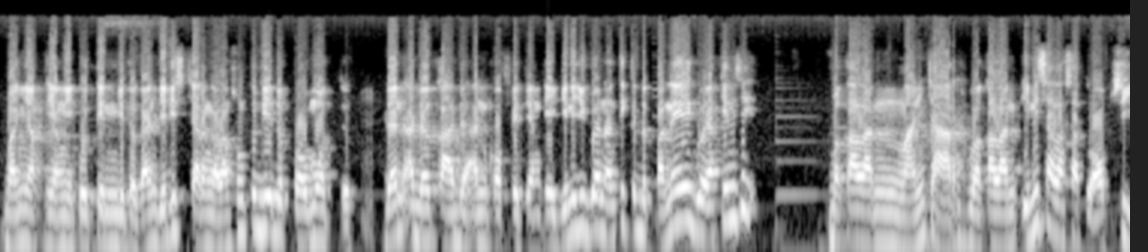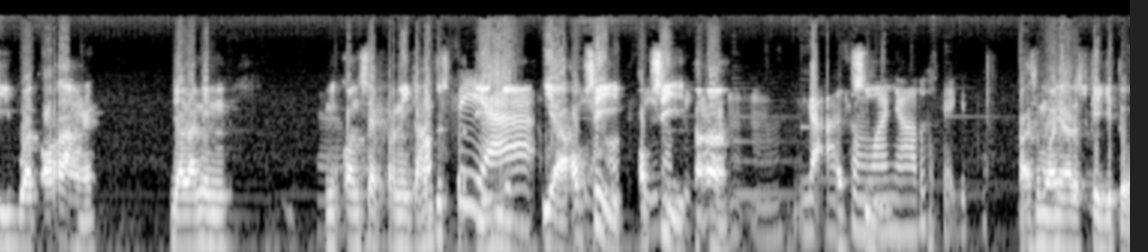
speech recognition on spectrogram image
Banyak yang ngikutin gitu kan. Jadi secara nggak langsung tuh dia udah promote tuh. Dan ada keadaan COVID yang kayak gini juga nanti ke depannya gue yakin sih bakalan lancar, bakalan ini salah satu opsi buat orang ya. Jalanin ini konsep pernikahan tuh Opsi seperti ya. ini. Iya, opsi, Iya, opsi. tapi kan, heeh. mm-mm. nggak Opsi. semuanya harus kayak gitu. Nggak semuanya harus kayak gitu.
